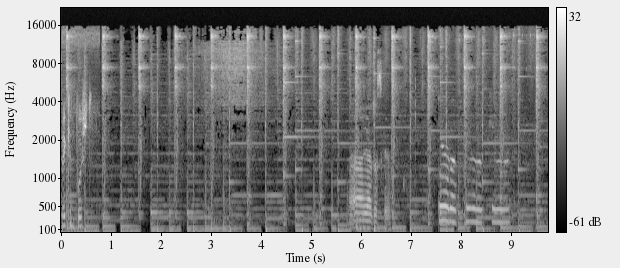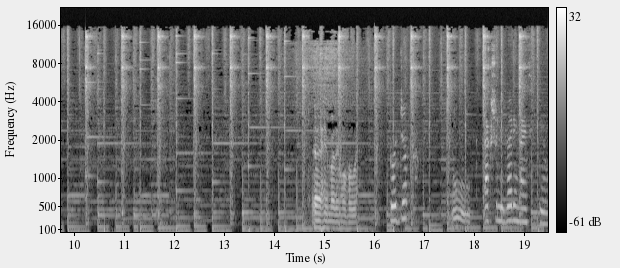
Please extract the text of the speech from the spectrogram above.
We can push. Uh, yeah, just kill. Kill it off, kill it off, kill it off. Yeah, he made him move away. Good job. Ooh. Actually, very nice kill.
